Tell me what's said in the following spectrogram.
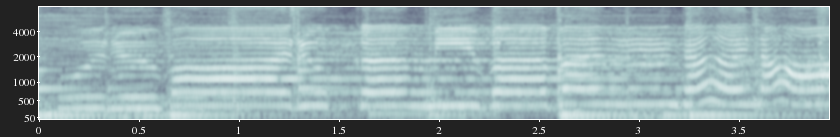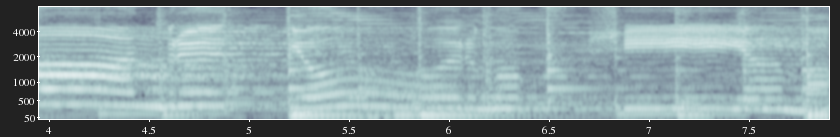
पुर्वारुकमिवन्दनान् नृत्योर्मुक्षीयमा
